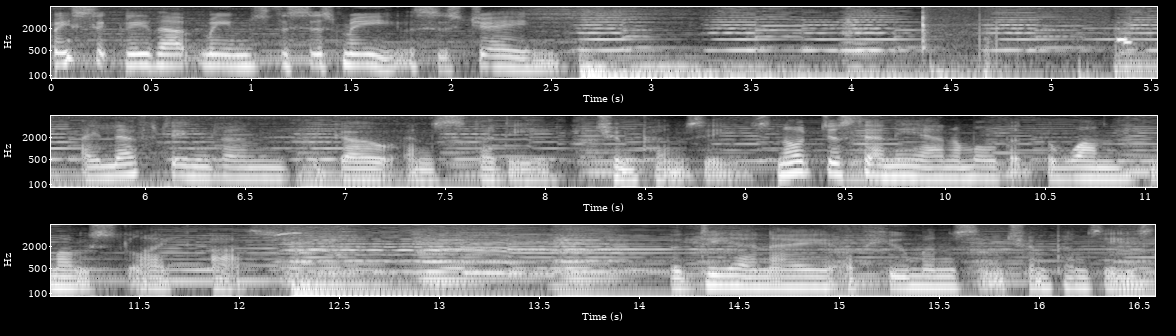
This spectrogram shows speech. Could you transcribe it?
Basically, that means this is me, this is Jane. I left England to go and study chimpanzees. Not just any animal, but the one most like us. The DNA of humans and chimpanzees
